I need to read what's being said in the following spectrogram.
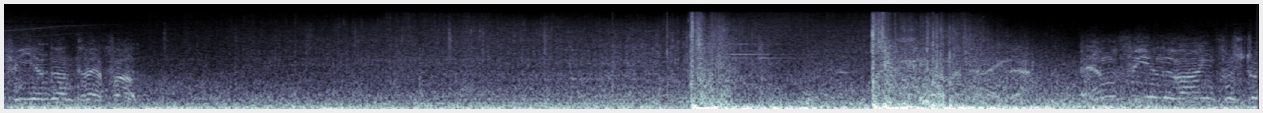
Fienden träffad! Ser inte längre. En fiendevagn förstörd.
